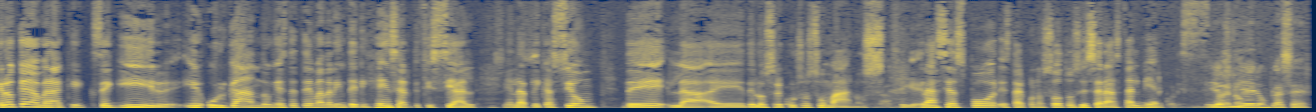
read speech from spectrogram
Creo que habrá que seguir eh, hurgando en este tema de la inteligencia artificial en la aplicación de la eh, de los recursos humanos. Gracias por estar con nosotros y será hasta el miércoles. Si Dios Bueno. quiere, un placer.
